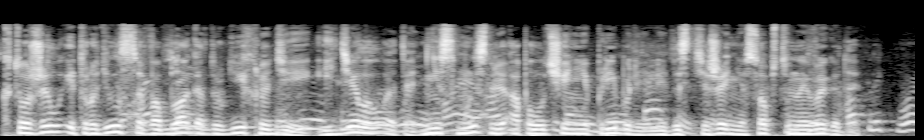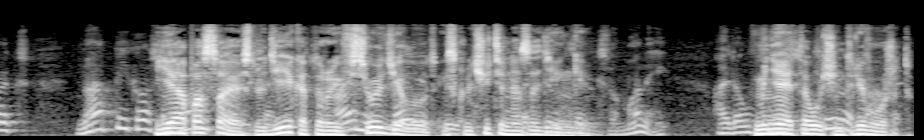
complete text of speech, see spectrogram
кто жил и трудился во благо других людей и делал это не с мыслью о получении прибыли или достижении собственной выгоды. Я опасаюсь людей, которые все делают исключительно за деньги. Меня это очень тревожит.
